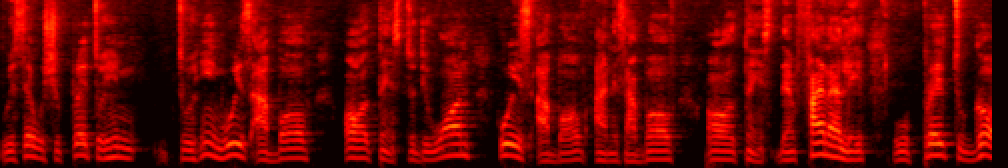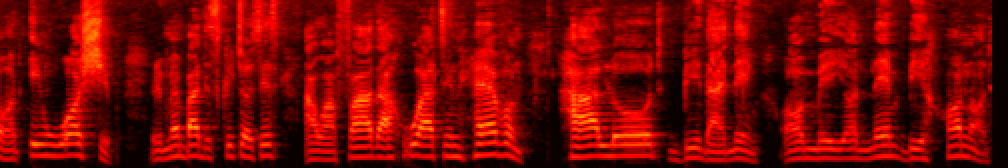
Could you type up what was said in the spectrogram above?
we say we should pray to him to him who is above all things, to the one who is above and is above all things. Then finally, we pray to God in worship. Remember the scripture says, Our Father who art in heaven, hallowed be thy name, or may your name be honored.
